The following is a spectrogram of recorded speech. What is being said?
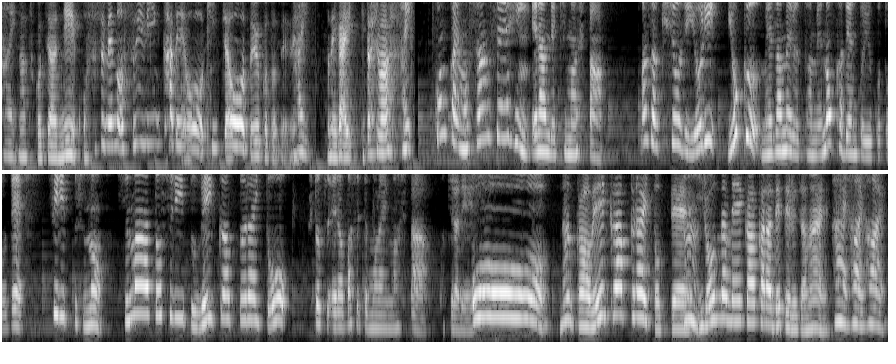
はい。夏子ちゃんにおすすめの睡眠家電を聞いちゃおうということでね、はい。お願いいたします。はい今回も3製品選んできました。まずは起床時よりよく目覚めるための家電ということで、フィリップスのスマートスリープウェイクアップライトを一つ選ばせてもらいました。こちらです。おー、なんかウェイクアップライトってうんいろんなメーカーから出てるじゃない？はいはいはい。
